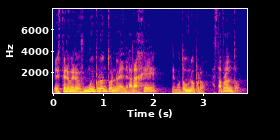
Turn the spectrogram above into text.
Espero veros muy pronto en el garaje de Moto 1 Pro. Hasta pronto.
